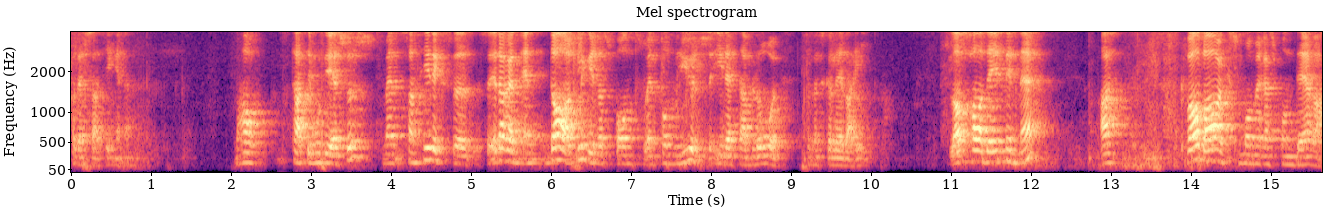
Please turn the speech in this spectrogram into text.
på disse tingene. Vi har tatt imot Jesus, men samtidig så, så er det en, en, daglig respons og en fornyelse i dette blodet som vi skal leve i. La oss ha det i minne at hver dag så må vi respondere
